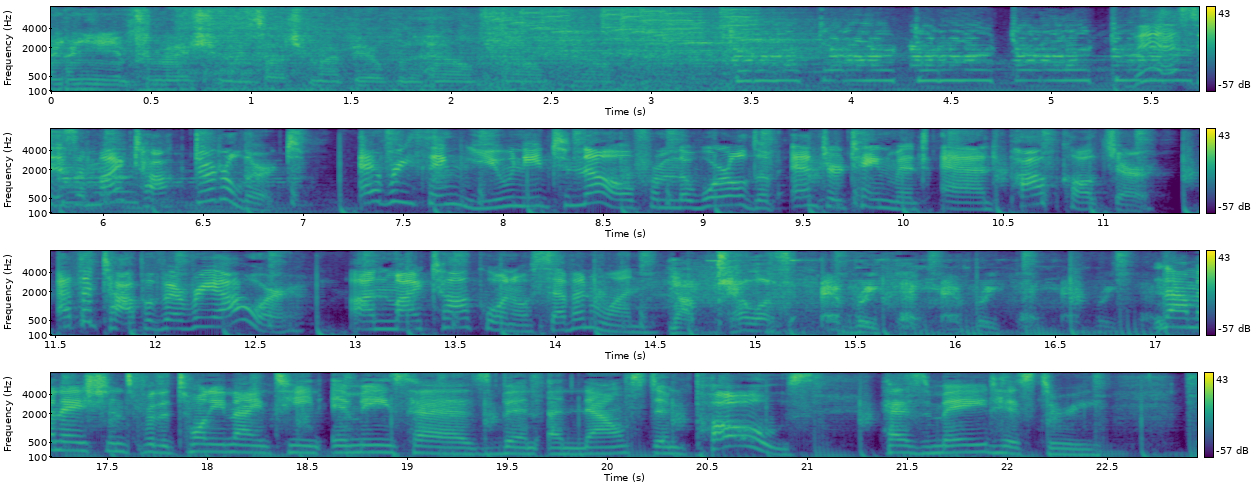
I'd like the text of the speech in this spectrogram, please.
I need information. I thought you might be able to help. help, help. This is a My Talk Dirt Alert. Everything you need to know from the world of entertainment and pop culture at the top of every hour on My Talk 1071. Now tell us everything, everything, everything. Nominations for the 2019 Emmys has been announced and Pose has made history.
